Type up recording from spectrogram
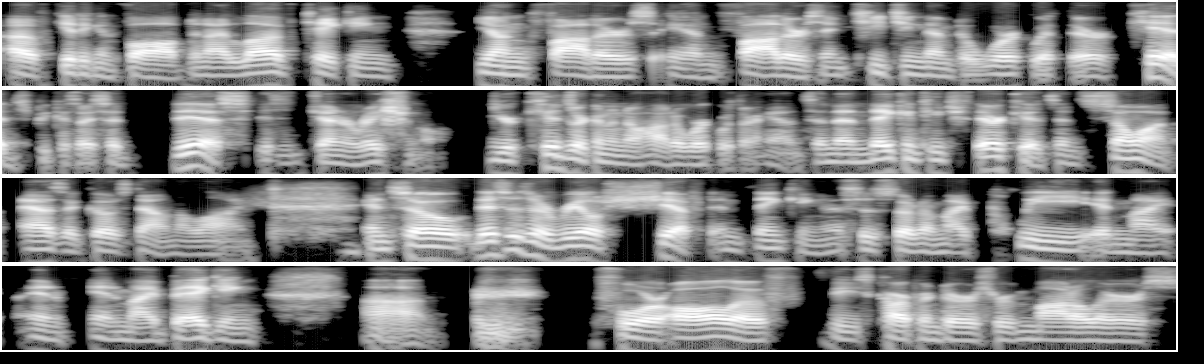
of getting involved and i love taking young fathers and fathers and teaching them to work with their kids because I said, this is generational. Your kids are going to know how to work with their hands, and then they can teach their kids, and so on as it goes down the line. And so, this is a real shift in thinking. This is sort of my plea in my in, in my begging uh, for all of these carpenters, remodelers,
